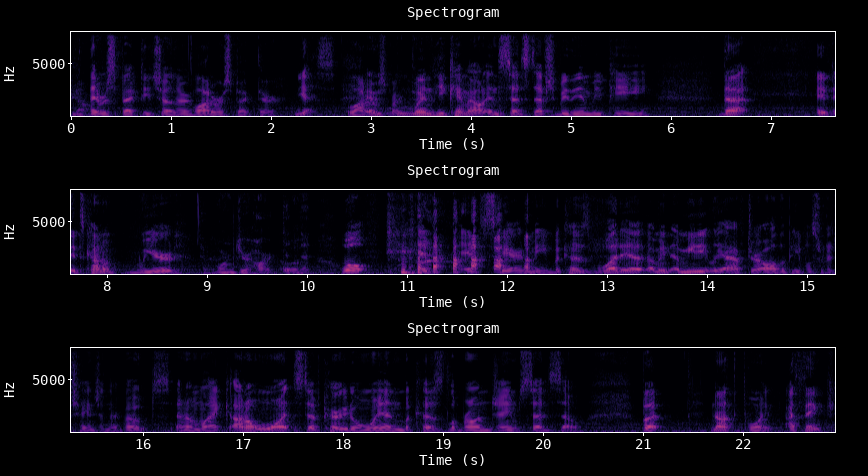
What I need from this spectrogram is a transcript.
No. They respect each other. A lot of respect there. Yes, A lot of And respect there. When he came out and said Steph should be the MVP, that it, it's kind of weird. It warmed your heart, didn't it? Well, it, it scared me because what if I mean immediately after all the people started changing their votes, and I'm like, I don't want Steph Curry to win because LeBron James said so, but not the point. I think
